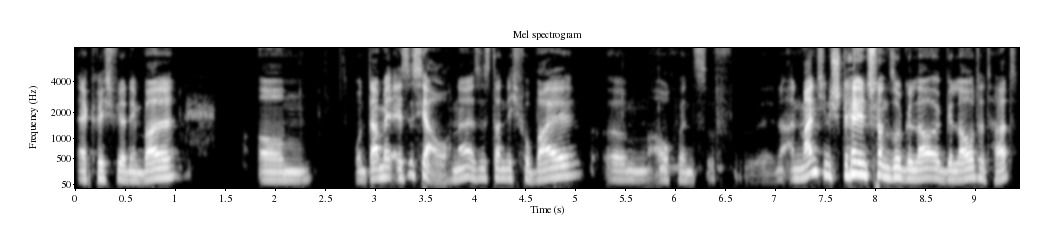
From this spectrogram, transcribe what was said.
Er kriegt wieder den Ball. Ähm, und damit, es ist ja auch, ne? Es ist dann nicht vorbei, ähm, auch wenn es an manchen Stellen schon so gelau gelautet hat.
